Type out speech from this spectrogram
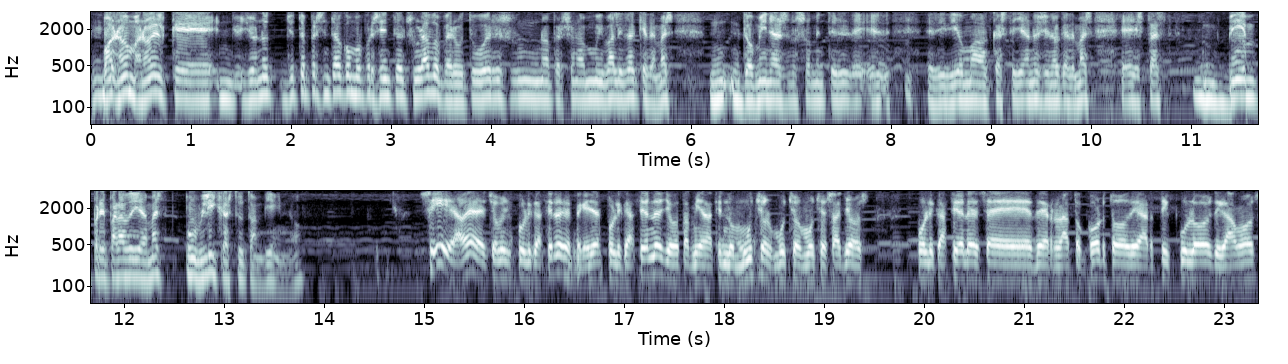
Bueno, Manuel, que yo- no yo te he presentado como presidente del jurado, pero tú eres una persona muy válida que además dominas no solamente el, idioma castellano, sino que además eh, estás bien preparado y además publicas tú también, ¿no? Sí, a ver, he hecho mis publicaciones, pequeñas publicaciones, llevo también haciendo muchos, muchos, muchos años publicaciones eh, de relato corto, de artículos, digamos,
